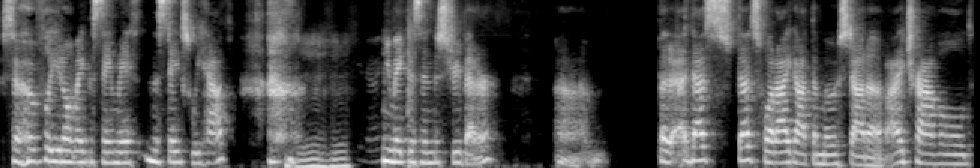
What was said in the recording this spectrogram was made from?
so hopefully you don't make the same mistakes we have mm-hmm. you, know, you make this industry better um, but that's that's what I got the most out of. I traveled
